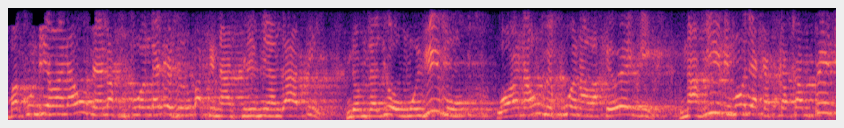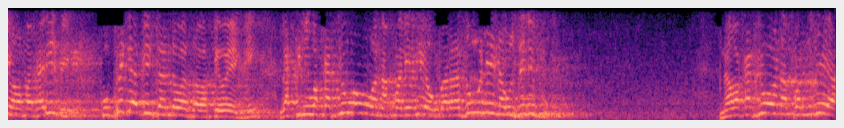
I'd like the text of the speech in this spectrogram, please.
makundi ya wanaume alafu tuangalie tunabaki na asilimia ngapi? Ndio mtajua umuhimu wa wanaume kuwa na wake wengi. Na hii ni moja katika kampeni ya magharibi kupiga vita ndoa za wake wengi lakini wakati huo wanapalilia ubaradhuni na uzinifu. Na wakati huo wanapalilia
